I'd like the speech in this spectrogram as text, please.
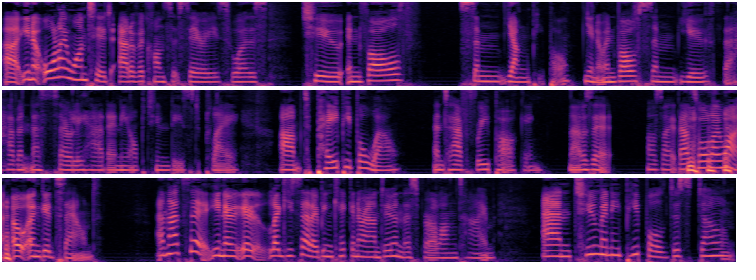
uh, you know, all I wanted out of a concert series was to involve some young people, you know, involve some youth that haven't necessarily had any opportunities to play, um, to pay people well, and to have free parking. That was it. I was like, that's all I want. oh, and good sound. And that's it. You know, like you said, I've been kicking around doing this for a long time. And too many people just don't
